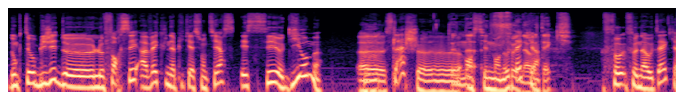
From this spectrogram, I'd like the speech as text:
Donc tu es obligé de le forcer avec une application tierce et c'est euh, Guillaume euh, slash euh, anciennement Notech, Naotech. Feu Feu Naotech,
